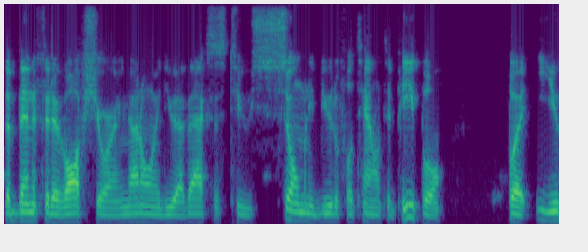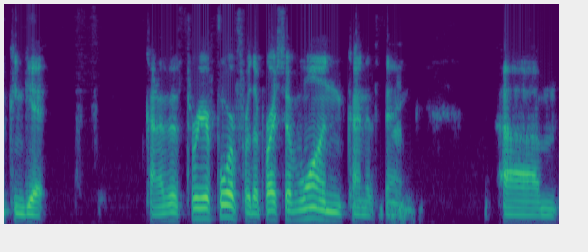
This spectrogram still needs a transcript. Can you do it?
the benefit of offshoring. Not only do you have access to so many beautiful, talented people, but you can get kind of the three or four for the price of one kind of thing. Um,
